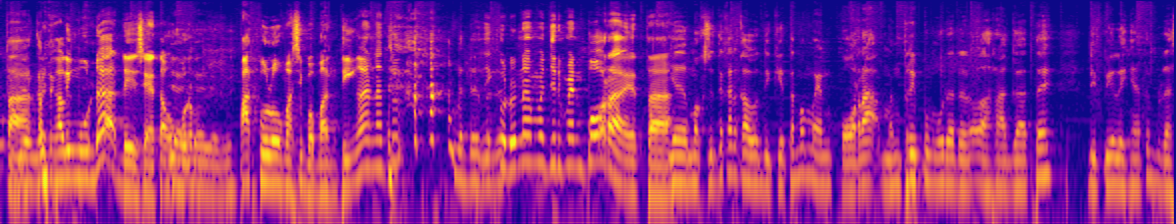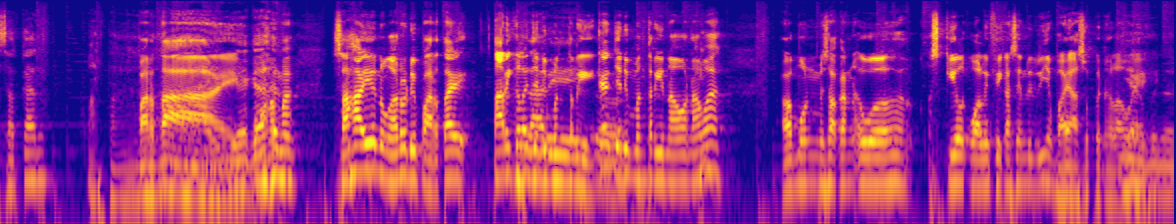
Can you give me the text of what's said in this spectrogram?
tak ketinggaling muda deh saya tahu Iya, umur iya, iya. 40 masih bebantingan atuh. Bener, Ini bener. kuduna mah jadi Menpora eta. Ya maksudnya kan kalau di kita mah menpora, Menteri Pemuda dan Olahraga teh dipilihnya tuh berdasarkan partai. Partai. Iya kan? Orang mah sahaya nu ngaruh di partai tarik lah jadi menteri. Kan jadi menteri naon nama mun misalkan eueuh skill kualifikasi dirinya bae asupkeun heula Iya we. bener.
